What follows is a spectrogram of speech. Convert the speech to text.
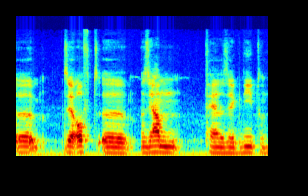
äh, sehr oft, äh, sie haben Pferde sehr geliebt und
